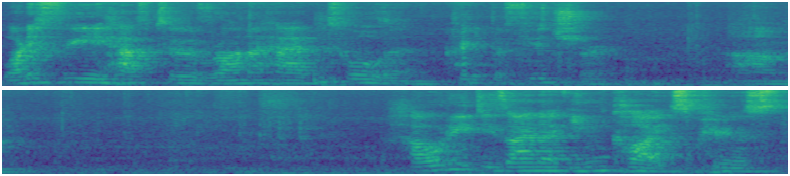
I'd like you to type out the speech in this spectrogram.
what if we have to run ahead tools and create the future? Um, how do you design an in-car experience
